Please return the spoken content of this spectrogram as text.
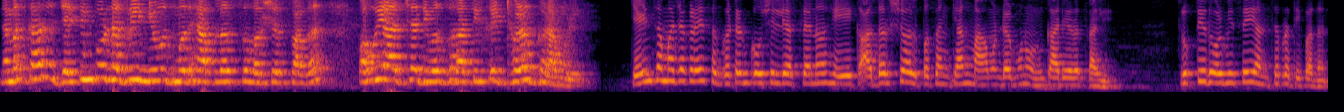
नमस्कार जयसिंगपूर नगरी न्यूजमध्ये आपलं सहर्ष स्वागत. पाहूया आजच्या दिवसभरातील काही ठळक घडामोडी. जैन समाजाकडे संघटन कौशल्य असल्यानं हे एक आदर्श अल्पसंख्याक महामंडळ म्हणून कार्यरत राहील. तृप्ती धोळमिसे यांचं प्रतिपादन.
